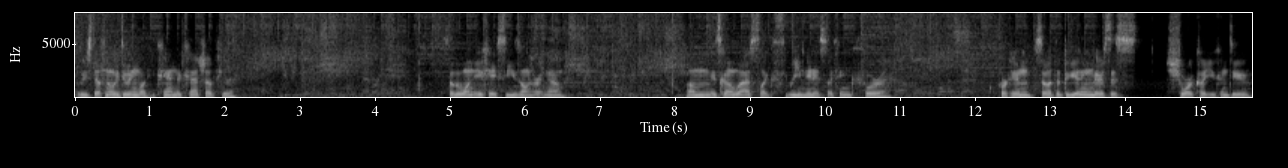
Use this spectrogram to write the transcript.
So he's definitely doing what he can to catch up here. So the one AKC is on right now um, it's gonna last like three minutes, I think, for for him. So at the beginning, there's this shortcut you can do.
